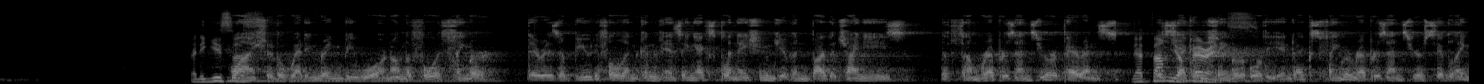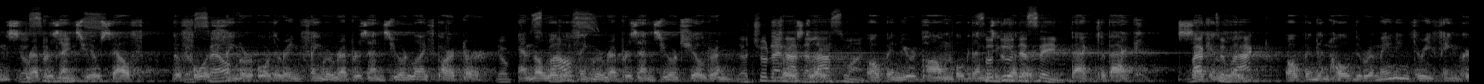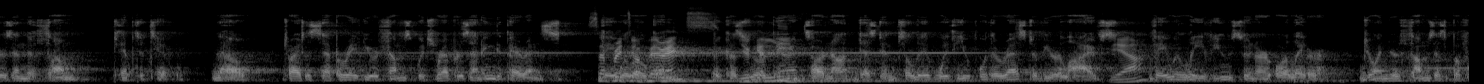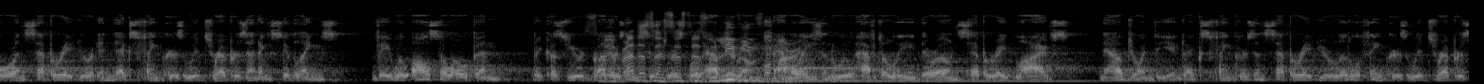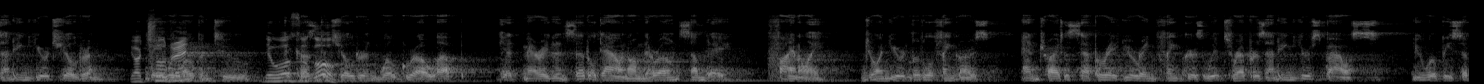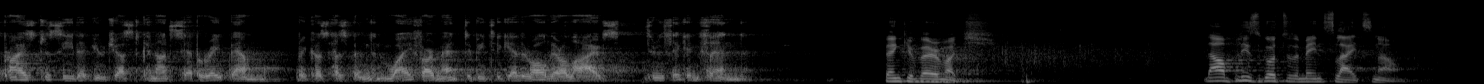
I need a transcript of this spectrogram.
But it gives Why us should a wedding ring be worn on the fourth finger? There is a beautiful and convincing explanation given by the Chinese. The thumb represents your parents. The thumb, the your second parents. finger or the index finger represents your siblings, Your represents siblings. yourself. The fourth finger or the ring finger represents your life partner. Your and the little finger represents your children. Your children are the last one. Open your palm, hold them So do the together. same. Back to back. Back to Secondly, back. Open and hold the remaining three fingers and the thumb, tip to tip. Now, try to separate your thumbs, which representing the parents. They Separate will your open parents, Because you your can leave. parents are not destined to live with you for the rest of your lives. Yeah. They will leave you sooner or later. Join your thumbs as before and separate your index fingers, which representing siblings. They will also open. Because your brothers, brothers and sisters, sisters will have their own families and will have to lead their own separate lives. Now join the index fingers and separate your little fingers, which representing your children. Your children. They will open too, they will also because go. the children will grow up, get married, and settle down on their own someday. Finally, join your little fingers and try to separate your ring fingers, which representing your spouse. You will be surprised to see that you just cannot separate them, because husband and wife are meant to be together all their lives, through thick and thin. Thank you very much. Now, please go to the main slides now.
